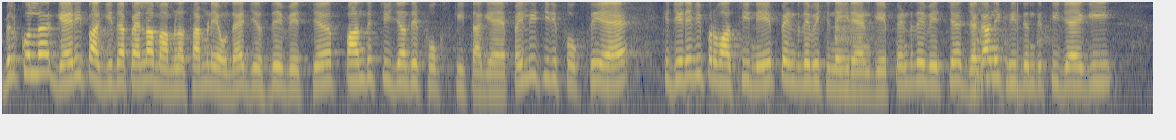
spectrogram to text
ਬਿਲਕੁਲ ਗਹਿਰੀ ਭਾਗੀ ਦਾ ਪਹਿਲਾ ਮਾਮਲਾ ਸਾਹਮਣੇ ਆਉਂਦਾ ਹੈ, ਜਿਸ ਦੇ ਵਿੱਚ ਪੰਜ ਚੀਜ਼ਾਂ ਤੇ ਫੋਕਸ ਕੀਤਾ ਗਿਆ ਹੈ। ਪਹਿਲੀ ਚੀਜ਼ ਫੋਕਸ ਇਹ ਹੈ ਕਿ ਜਿਹੜੇ ਵੀ ਪ੍ਰਵਾਸੀ ਨੇ ਪਿੰਡ ਦੇ ਵਿੱਚ ਨਹੀਂ ਰਹਿਣਗੇ, ਪਿੰਡ ਦੇ ਵਿੱਚ ਜਗ੍ਹਾ ਨਹੀਂ ਖਰੀਦਣ ਦਿੱਤੀ ਜਾਏਗੀ।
